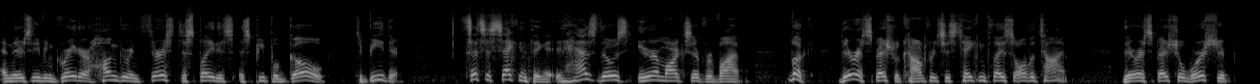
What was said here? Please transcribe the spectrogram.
And there's even greater hunger and thirst displayed as, as people go to be there. So that's the second thing. It has those earmarks of revival. Look, there are special conferences taking place all the time. There are special worship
